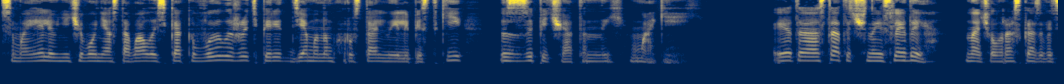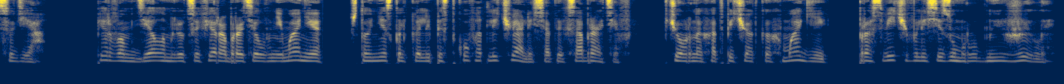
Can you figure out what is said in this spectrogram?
Самаэлю ничего не оставалось, как выложить перед демоном хрустальные лепестки с запечатанной магией. «Это остаточные следы», — начал рассказывать судья. Первым делом Люцифер обратил внимание, что несколько лепестков отличались от их собратьев. В черных отпечатках магии просвечивались изумрудные жилы.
